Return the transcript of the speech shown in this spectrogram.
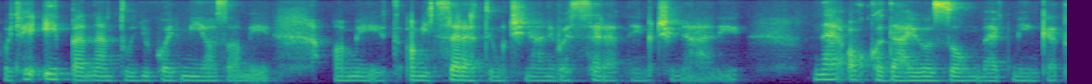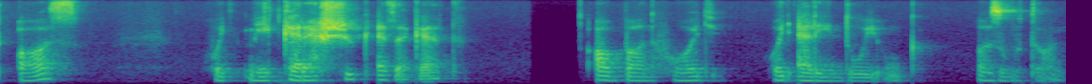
hogyha éppen nem tudjuk, hogy mi az, ami, amit, amit szeretünk csinálni, vagy szeretnénk csinálni. Ne akadályozzon meg minket az, hogy még keressük ezeket, abban, hogy, hogy elinduljunk az úton.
